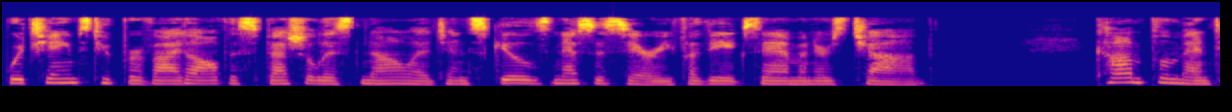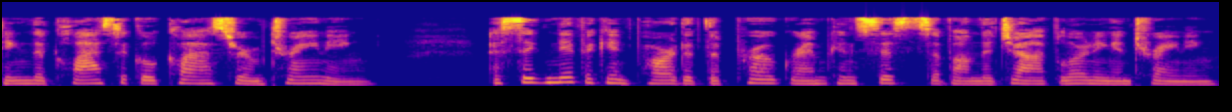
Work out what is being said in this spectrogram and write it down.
which aims to provide all the specialist knowledge and skills necessary for the examiner's job. Complementing the classical classroom training, A significant part of the program consists of on the job learning and training.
